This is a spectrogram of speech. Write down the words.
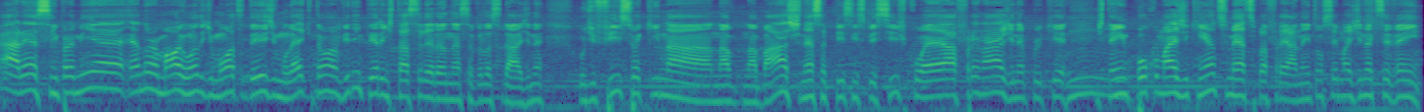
Cara, é assim, pra mim é, é normal, eu ando de moto desde moleque, então a vida inteira a gente tá acelerando nessa velocidade, né? O difícil aqui na, na, na Baixa, nessa pista em específico, é a frenagem, né? Porque a gente tem pouco mais de 500 metros para frear, né? Então você imagina que você vem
